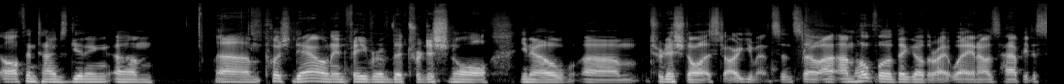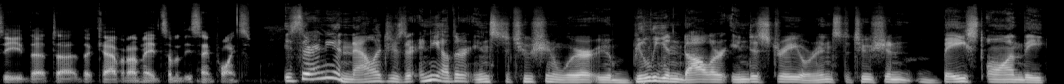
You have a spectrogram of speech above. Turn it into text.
oftentimes getting um, um, pushed down in favor of the traditional, you know, um, traditionalist arguments. And so I, am hopeful that they go the right way. And I was happy to see that uh, that Kavanaugh made some of these same points. Is there any analogy? Is there any other institution where a billion dollar industry or institution based on the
